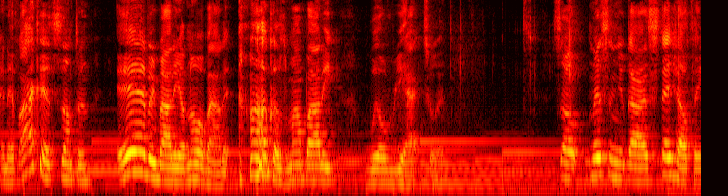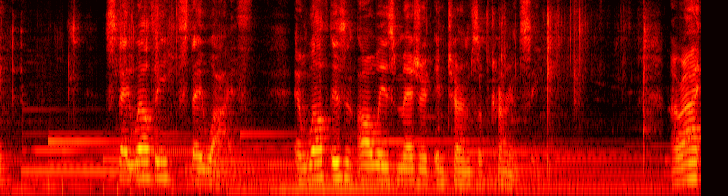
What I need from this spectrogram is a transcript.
And if I catch something, everybody will know about it because my body will react to it. So, listen, you guys, stay healthy, stay wealthy, stay wise. And wealth isn't always measured in terms of currency. All right?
